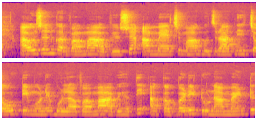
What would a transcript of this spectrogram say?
આયોજન કરવામાં આવ્યું છે. આ મેચમાં ગુજરાતની ચૌદ ટીમોને બોલાવવામાં આવી હતી. આ કબડ્ડી ટુર્નામેન્ટ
